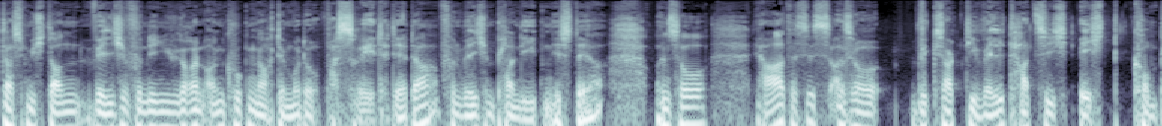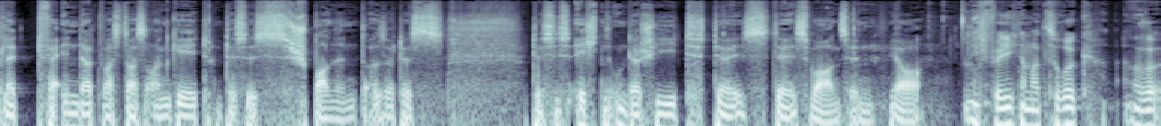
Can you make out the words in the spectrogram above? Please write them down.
dass mich dann welche von den Jüngeren angucken nach dem Motto, was redet der da? Von welchem Planeten ist der? Und so, ja, das ist also wie gesagt, die Welt hat sich echt komplett verändert, was das angeht. Und das ist spannend. Also das, das ist echt ein Unterschied. Der ist, der ist Wahnsinn. Ja. Ich fühle dich nochmal zurück. Also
